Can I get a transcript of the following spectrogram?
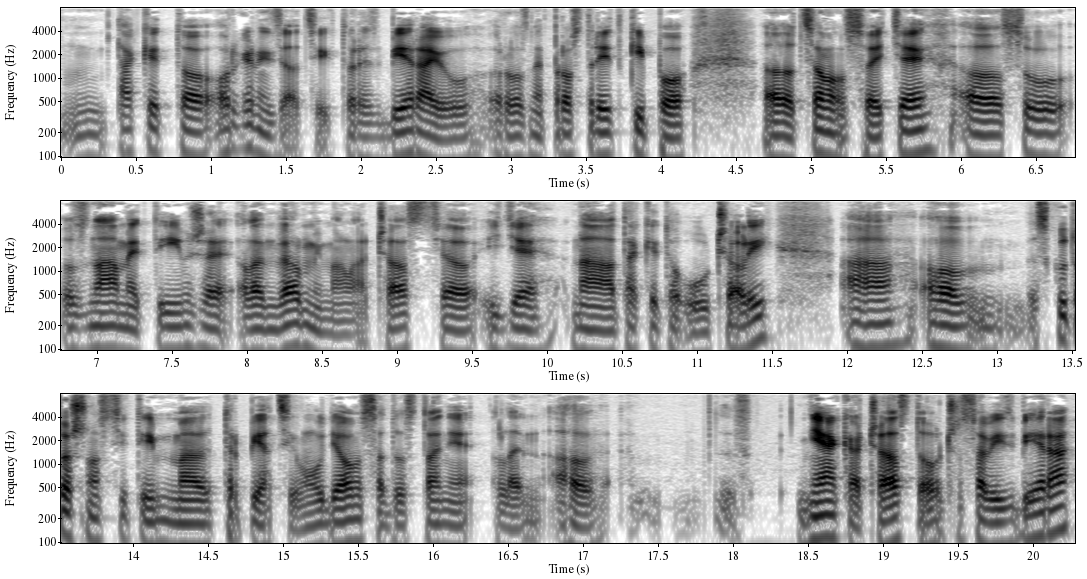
m, takéto organizácie, ktoré zbierajú rôzne prostriedky po o, celom svete, o, sú známe tým, že len veľmi malá časť o, ide na takéto účely a v skutočnosti tým e, trpiacim ľuďom sa dostane len nejaká časť toho, čo sa vyzbiera.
